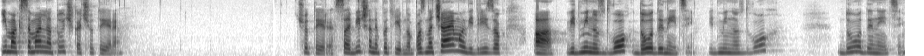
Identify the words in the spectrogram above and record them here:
і максимальна точка 4. 4. Все більше не потрібно. Позначаємо відрізок А від мінус 2 до одиниці. Від мінус 2 до одиниці.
